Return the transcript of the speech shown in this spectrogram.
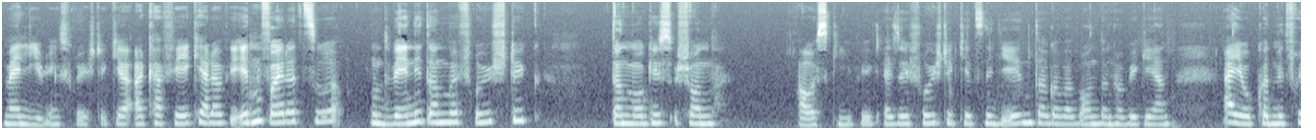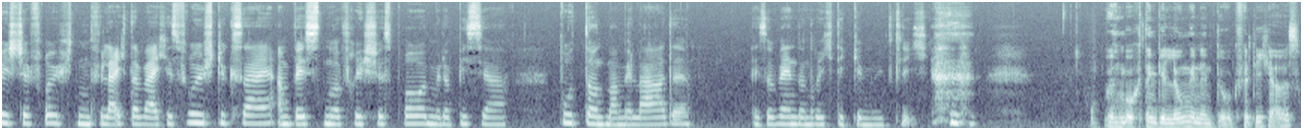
Mein Lieblingsfrühstück, ja, ein Kaffee gehört auf jeden Fall dazu. Und wenn ich dann mal frühstück, dann mag ich es schon ausgiebig. Also ich frühstücke jetzt nicht jeden Tag, aber wann, dann habe ich gern ein Joghurt mit frischen Früchten und vielleicht ein weiches Frühstück sei. Am besten nur frisches Brot mit ein bisschen Butter und Marmelade. Also wenn, dann richtig gemütlich. Was macht einen gelungenen Tag für dich aus?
